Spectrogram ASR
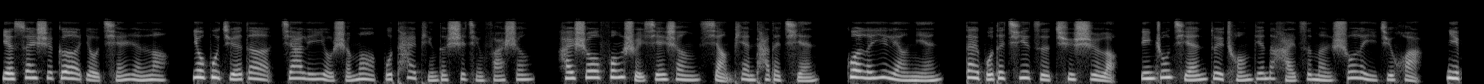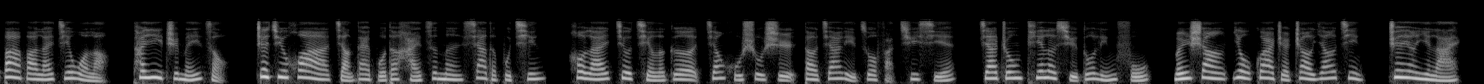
也算是个有钱人了，又不觉得家里有什么不太平的事情发生，还说风水先生想骗他的钱。过了一两年，戴伯的妻子去世了，临终前对床边的孩子们说了一句话。你爸爸来接我了，他一直没走。这句话蒋代博的孩子们吓得不轻，后来就请了个江湖术士到家里做法驱邪，家中贴了许多灵符，门上又挂着照妖镜。这样一来，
